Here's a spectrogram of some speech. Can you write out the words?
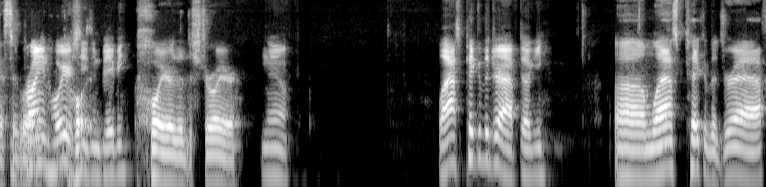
I going Brian Hoyer Ho- season, baby. Hoyer the Destroyer. Yeah. Last pick of the draft, Dougie. Um, last pick of the draft.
